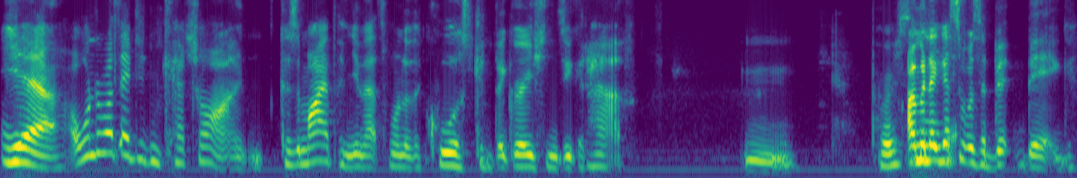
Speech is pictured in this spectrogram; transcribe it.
Yeah, I wonder why they didn't catch on. Because in my opinion, that's one of the coolest configurations you could have. Hmm. I mean, I guess it was a bit big.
